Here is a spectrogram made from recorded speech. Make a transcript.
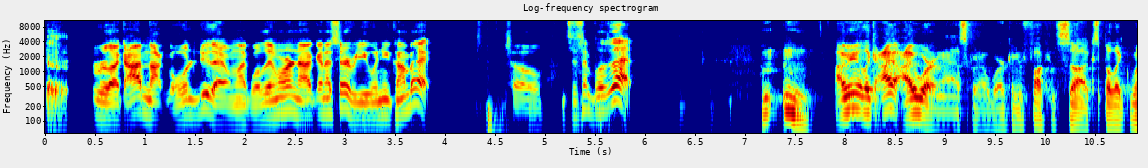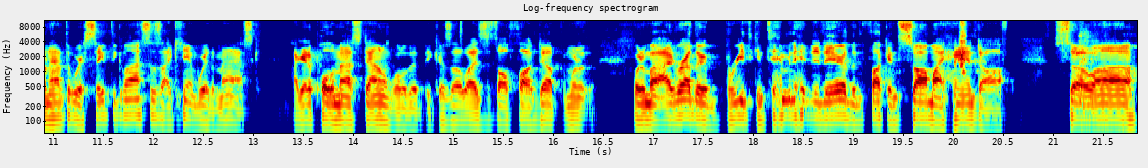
we're like, I'm not going to do that. I'm like, well, then we're not going to serve you when you come back. So it's as simple as that. I mean, like I, I wear a mask when I work and it fucking sucks. But like when I have to wear safety glasses, I can't wear the mask. I got to pull the mask down a little bit because otherwise it's all fogged up. And what, what am I? I'd rather breathe contaminated air than fucking saw my hand off. So, uh,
